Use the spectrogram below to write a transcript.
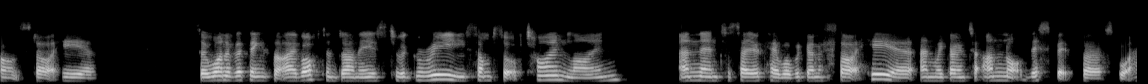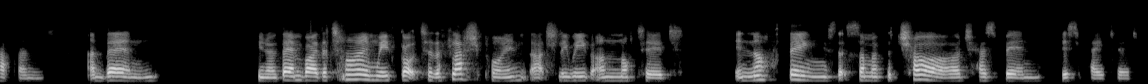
can't start here. So, one of the things that I've often done is to agree some sort of timeline and then to say, okay, well, we're going to start here and we're going to unknot this bit first, what happened. And then, you know, then by the time we've got to the flashpoint, actually, we've unknotted enough things that some of the charge has been dissipated.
